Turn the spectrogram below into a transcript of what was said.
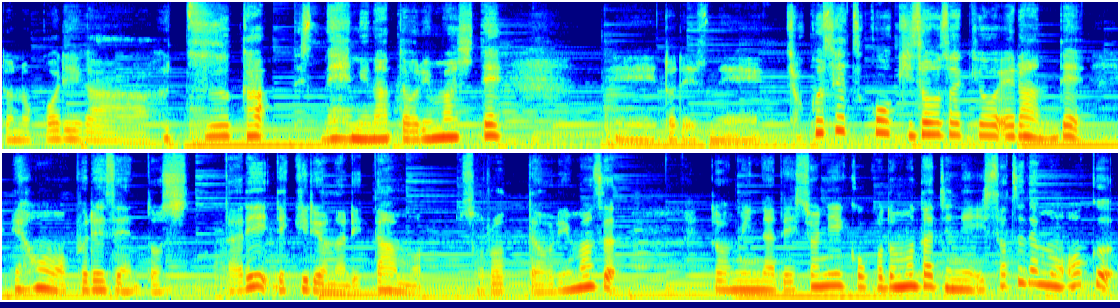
残りが2日ですね、になっておりまして、えーとですね、直接こう寄贈先を選んで絵本をプレゼントしたりできるようなリターンも揃っております。とみんなで一緒にこう子どもたちに一冊でも多く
